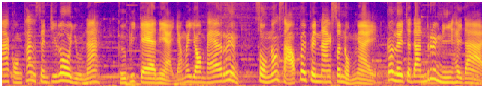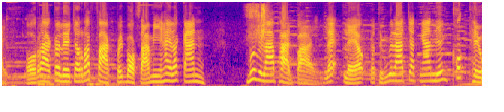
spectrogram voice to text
มาของท่านเซนจิโร่อยู่นะ คือพี่แกเนี่ยยังไม่ยอมแพ้เรื่องส่งน้องสาวไปเป็นนางสนมไง ก็เลยจะดันเรื่องนี้ให้ได้ ออร่าก็เลยจะรับฝากไปบอกสามีให้ละกัน เมื่อเวลาผ่านไป และแล้วก็ถึงเวลาจัดงานเลี้ยงค็อกเทล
